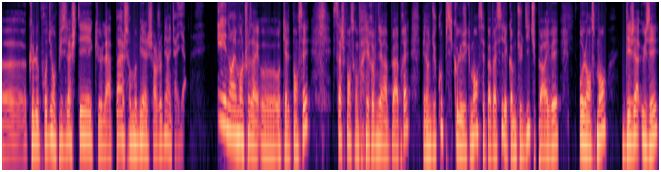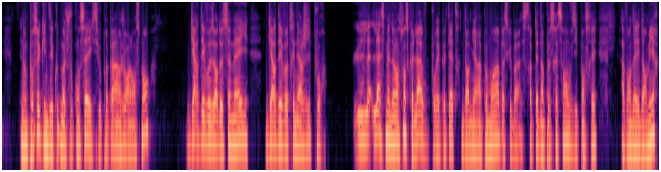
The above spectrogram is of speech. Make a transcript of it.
euh, que le produit, on puisse l'acheter, que la page sur mobile, elle charge bien. il y a énormément de choses auxquelles penser. Ça, je pense qu'on va y revenir un peu après. Mais donc, du coup, psychologiquement, c'est pas facile. Et comme tu le dis, tu peux arriver au lancement déjà usé. Et donc, pour ceux qui nous écoutent, moi, je vous conseille, si vous préparez un jour un lancement, gardez vos heures de sommeil, gardez votre énergie pour la, semaine de lancement, parce que là, vous pourrez peut-être dormir un peu moins parce que bah, ce sera peut-être un peu stressant, vous y penserez avant d'aller dormir.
